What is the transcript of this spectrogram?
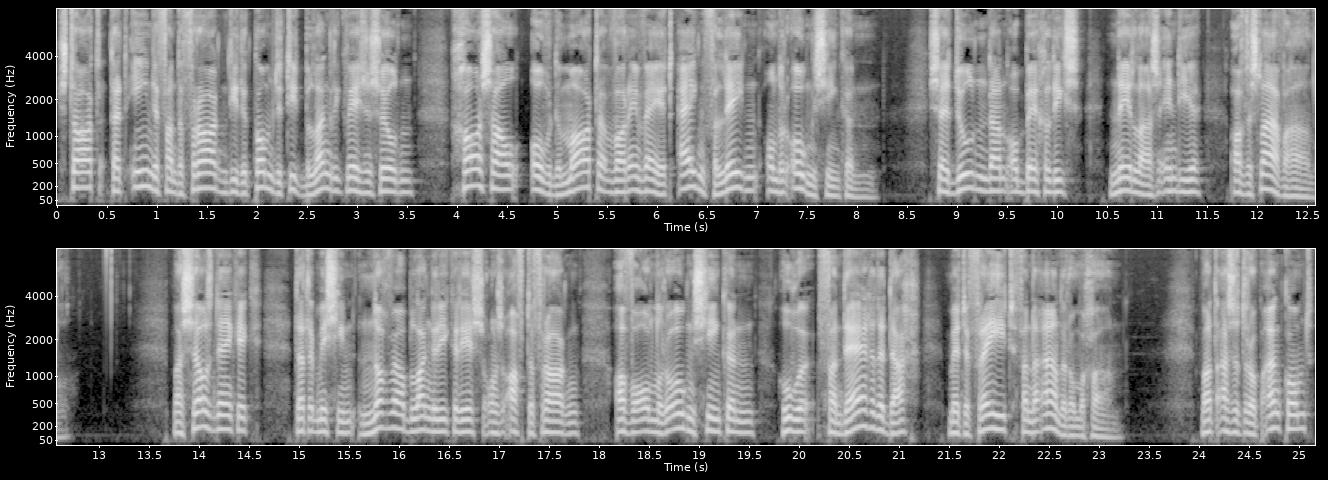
staat dat een van de vragen die de komende tijd belangrijk wezen zullen, gaan zal over de mate waarin wij het eigen verleden onder ogen zien kunnen. Zij doelden dan op Begelieks, Nederlands-Indië of de slavenhandel. Maar zelfs denk ik dat het misschien nog wel belangrijker is ons af te vragen of we onder ogen zien kunnen hoe we vandaag de dag met de vrijheid van de ander omgaan. Want als het erop aankomt,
